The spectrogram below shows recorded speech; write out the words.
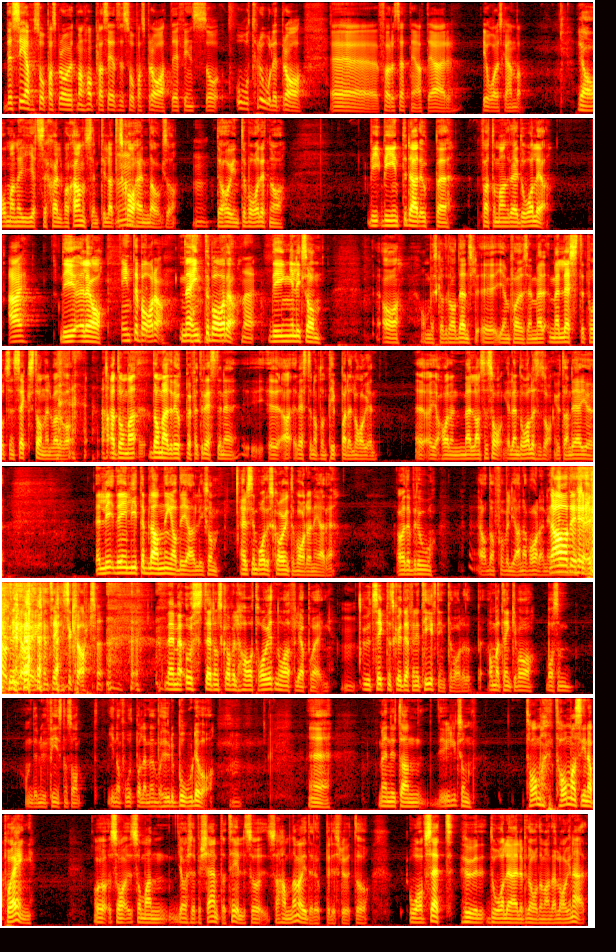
det ser så pass bra ut, man har placerat sig så pass bra att det finns så otroligt bra eh, förutsättningar att det är i år det ska hända. Ja, och man har ju gett sig själva chansen till att det ska Mm. hända också. Mm. Det har ju inte varit några... Vi, vi är inte där uppe för att de andra är dåliga. Nej, Det är, eller ja, inte bara. nej inte bara. Nej. Det är ingen liksom, ja, om vi ska dra den eh, jämförelsen med, med Leicester 2016 eller vad det var. Att de, de är där uppe för att resten, är, eh, resten av de tippade lagen eh, har en mellansäsong eller en dålig säsong. Utan det är ju, det är en liten blandning av det liksom. Helsingborg ska ju inte vara där nere. Örebro, ja de får väl gärna vara där nere. Ja, det, ja, det gör ju ingenting såklart. Nej men Öster, de ska väl ha tagit några fler poäng. Mm. Utsikten ska ju definitivt inte vara där uppe. Om man tänker vad, vad som, om det nu finns något sånt inom fotbollen, men hur det borde vara. Eh, men utan, det är ju liksom, tar man, tar man sina poäng, och så, som man gör sig förtjänta till, så, så hamnar man ju där uppe till slut. Och, oavsett hur dåliga eller bra de andra lagen är.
